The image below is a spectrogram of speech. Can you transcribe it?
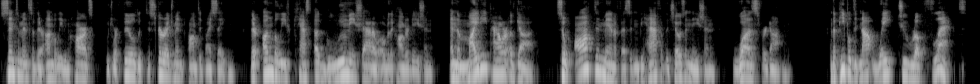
sentiments of their unbelieving hearts, which were filled with discouragement prompted by Satan. Their unbelief cast a gloomy shadow over the congregation, and the mighty power of God, so often manifested in behalf of the chosen nation, was forgotten. The people did not wait to reflect.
